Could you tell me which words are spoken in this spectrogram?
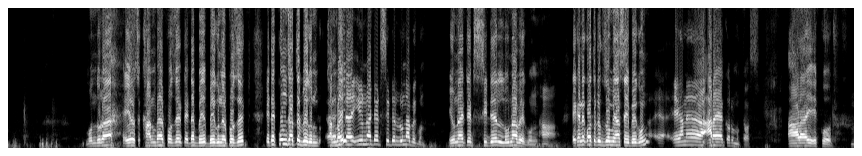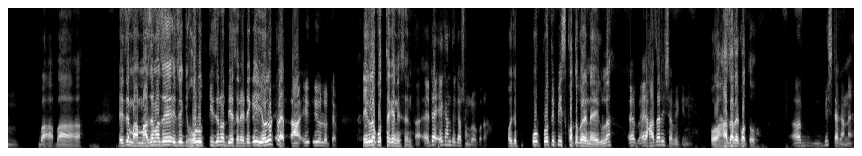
বন্ধুরা এই হচ্ছে খান ভাইয়ের প্রজেক্ট এটা বেগুনের প্রজেক্ট এটা কোন জাতের বেগুন খান ভাই? এটা ইউনাইটেড সিডের লুনা বেগুন। ইউনাইটেড সিডের লুনা বেগুন। হ্যাঁ। এখানে কতটুকু জমি আছে এই বেগুন? এখানে আড়াই একর মতো আছে। আড়াই একর। হুম। বাবা। এই যে মাঝে মাঝে এই যে হলুদ কি যেন দিয়েছেন এটা কি ইয়েলো ট্র্যাপ আহ, ই- ইউলো ট্যাপ এগুলা কোত্থেকে নিছেন? এটা এখান থেকে সংগ্রহ করা। ওই যে প্রতি পিস কত করে নেয় এগুলা? হাজার হিসাবে কিনি। ও হাজারে কত? বিশ টাকা নেয়।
